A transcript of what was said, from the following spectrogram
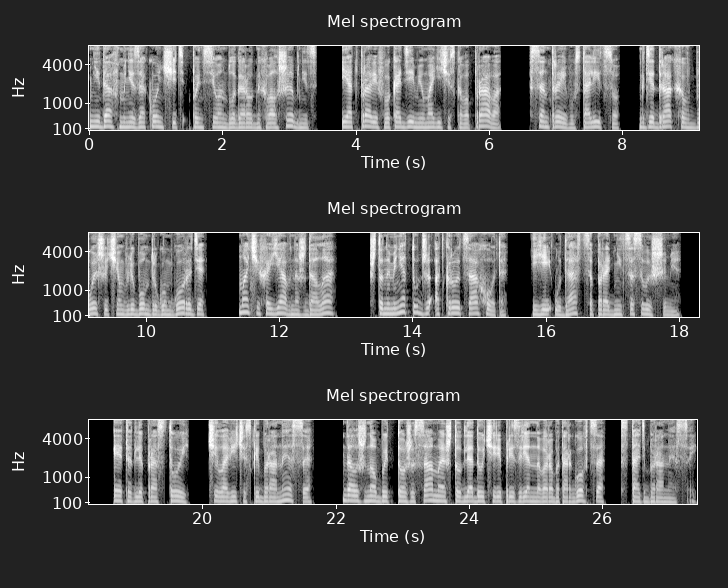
Не дав мне закончить пансион благородных волшебниц, и отправив в Академию магического права, Сент-Рейву, столицу, где Дракхов больше, чем в любом другом городе, мачеха явно ждала, что на меня тут же откроется охота, и ей удастся породниться с высшими. Это для простой, человеческой баронессы должно быть то же самое, что для дочери презренного работорговца стать баронессой.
